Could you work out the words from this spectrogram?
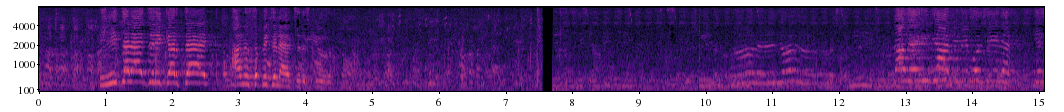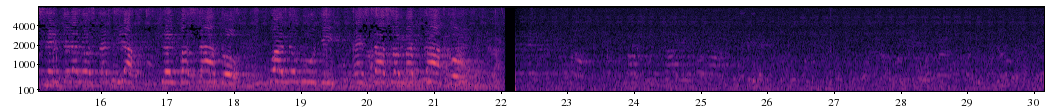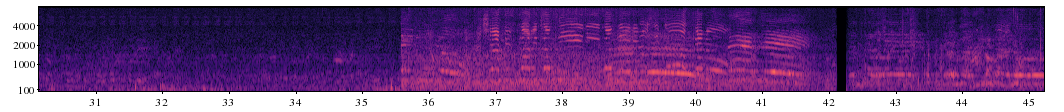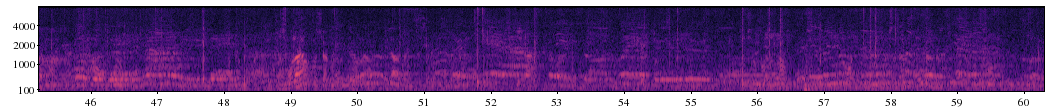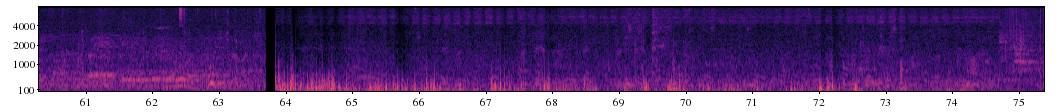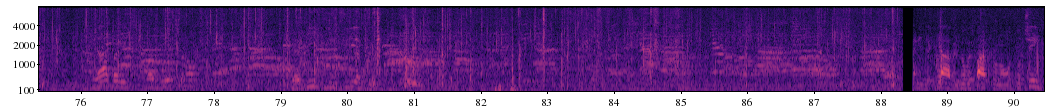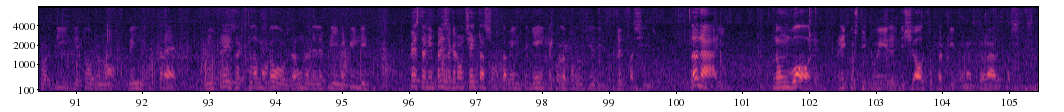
Venite a leggere i cartelli! Ah, non sapete leggere, scusa. La Meridiani vuol dire che sente la nostalgia del passato, quando Buti è stato ammazzato. Milano faceva questo tiro là, filato in cima, Габарь, Вавилкину. Da D in fila qui. Dove partono 800 arditi e tornano 23, un'impresa clamorosa, una delle prime, quindi questa è un'impresa che non c'entra assolutamente niente con l'apologia del fascismo. La NAI non vuole ricostituire il disciolto partito nazionale fascista.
